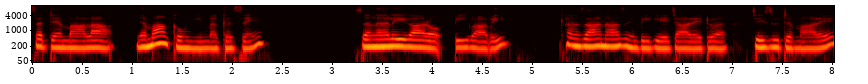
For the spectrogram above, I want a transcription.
စက်တင်ဘာလမြမဂုံရီမဂ္ဂဇင်း ဇလန်းလေးကတော့ပြီးပါပြီခန်းစားနားဆင်ပေးခဲ့ကြတဲ့အတွက်ကျေးဇူးတင်ပါတယ်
